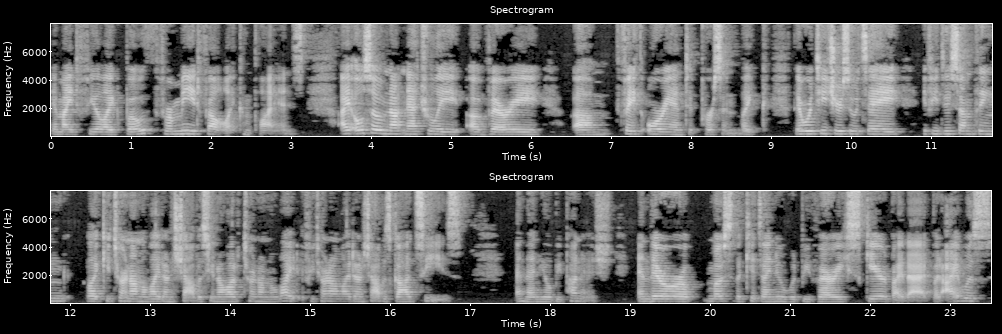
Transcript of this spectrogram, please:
it might feel like both. For me, it felt like compliance. I also am not naturally a very um, faith oriented person. Like there were teachers who would say, if you do something like you turn on the light on Shabbos, you're not allowed to turn on the light. If you turn on the light on Shabbos, God sees and then you'll be punished. And there were most of the kids I knew would be very scared by that. But I was,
